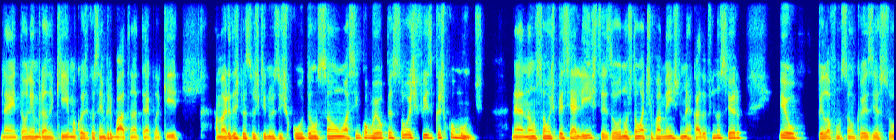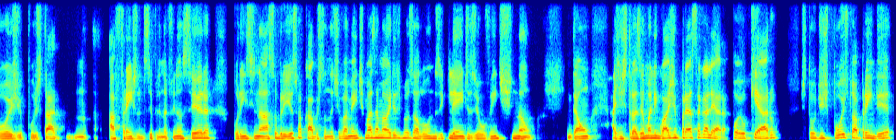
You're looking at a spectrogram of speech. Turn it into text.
Né? Então, lembrando que uma coisa que eu sempre bato na tecla aqui, a maioria das pessoas que nos escutam são, assim como eu, pessoas físicas comuns, né? não são especialistas ou não estão ativamente no mercado financeiro. Eu, pela função que eu exerço hoje, por estar à frente da disciplina financeira, por ensinar sobre isso, acabo estando ativamente, mas a maioria dos meus alunos e clientes e ouvintes não. Então, a gente trazer uma linguagem para essa galera. Pô, eu quero, estou disposto a aprender,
